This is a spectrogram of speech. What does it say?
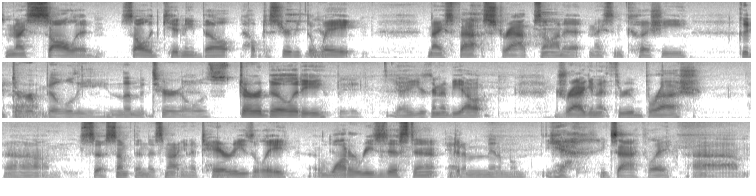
some nice solid solid kidney belt help distribute the Yeah. weight. Nice fat straps on it, nice and cushy. Good durability, and the material is Durability, big. yeah, you're going to be out dragging it through brush. Um, so something that's not going to tear easily, water resistant. At a minimum, Yeah, exactly. Um,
